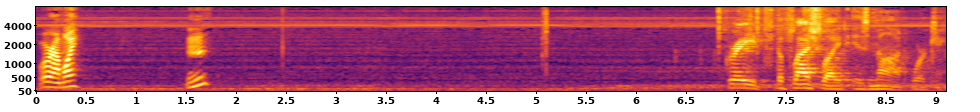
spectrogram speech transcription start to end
Where am I? Hmm? Great, the flashlight is not working.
